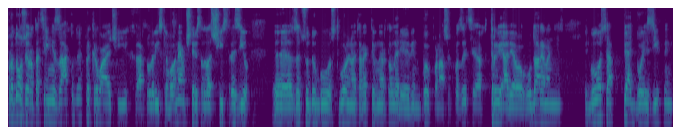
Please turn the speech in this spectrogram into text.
продовжує ротаційні заходи, прикриваючи їх артилерійським вогнем. 426 разів за цю добу ствольною та реактивною артилерією він бив по наших позиціях. Три авіаудари наніс. Відбулося п'ять боєзіткнень.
